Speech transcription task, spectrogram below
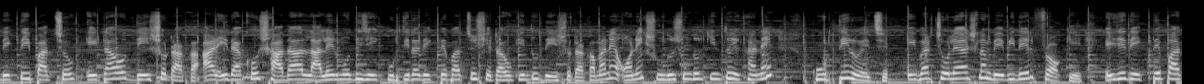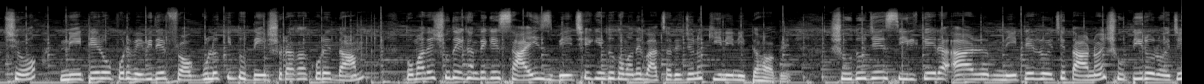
দেখতেই পাচ্ছ, এটাও দেড়শো টাকা। আর এই দেখো সাদা লালের মধ্যে যেই কুর্তিটা দেখতে পাচ্ছ, সেটাও কিন্তু দেড়শো টাকা। মানে অনেক সুন্দর সুন্দর কিন্তু এখানে কুর্তি রয়েছে। এইবার চলে আসলাম বেবিদের ফ্রকে। এই যে দেখতে পাচ্ছ, নেটের ওপরে বেবিদের ফ্রকগুলো কিন্তু দেড়শো টাকা করে দাম। তোমাদের শুধু এখান থেকে সাইজ বেছে কিন্তু তোমাদের বাচ্চাদের জন্য কিনে নিতে হবে। শুধু যে সিল্কের আর নেটের রয়েছে তা নয়, সুতিরও রয়েছে,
